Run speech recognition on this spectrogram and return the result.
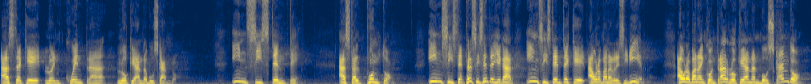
hasta que lo encuentra lo que anda buscando. Insistente, hasta el punto. Insistente, persistente de llegar, insistente que ahora van a recibir, ahora van a encontrar lo que andan buscando.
